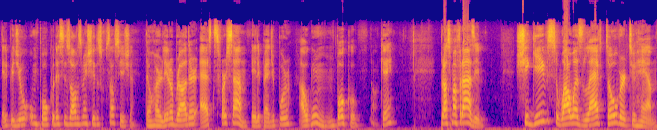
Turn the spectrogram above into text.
Ele pediu um pouco desses ovos mexidos com salsicha. Então her little brother asks for some. Ele pede por algum, um pouco, OK? Próxima frase. She gives what was left over to him.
